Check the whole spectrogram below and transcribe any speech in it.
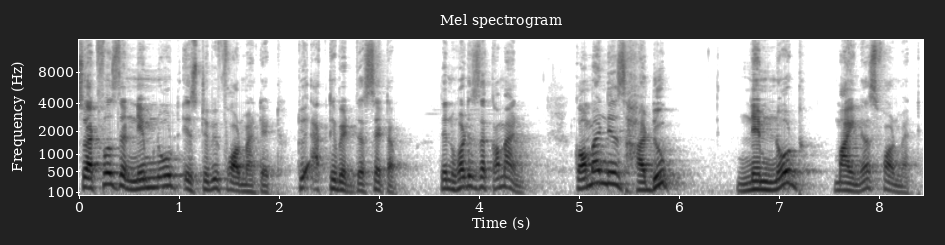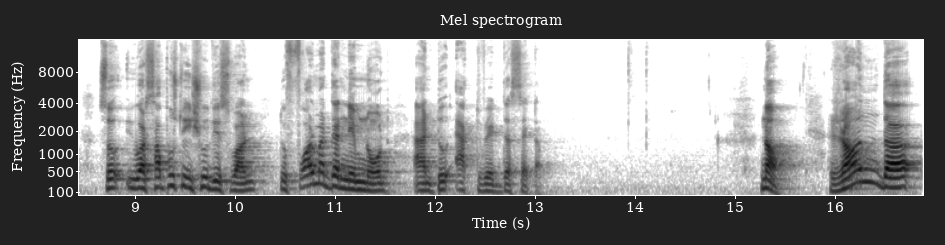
So at first the name node is to be formatted to activate the setup. Then what is the command? Command is Hadoop name node minus format. So you are supposed to issue this one to format the name node and to activate the setup. Now run the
